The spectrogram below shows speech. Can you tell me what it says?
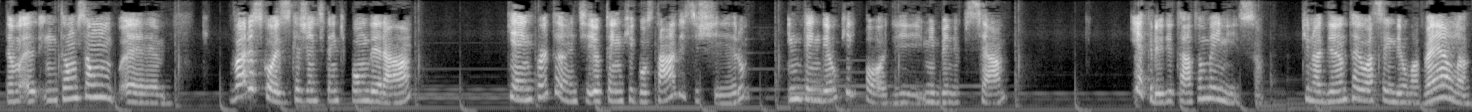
Então, é, então são é, várias coisas que a gente tem que ponderar que é importante. Eu tenho que gostar desse cheiro, entender o que pode me beneficiar e acreditar também nisso. Que não adianta eu acender uma vela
